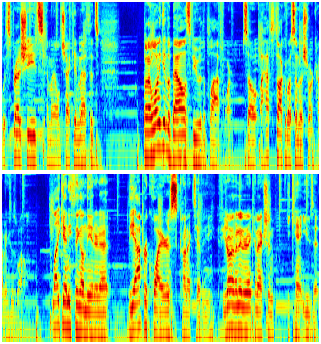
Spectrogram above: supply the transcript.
with spreadsheets and my old check in methods, but I want to give a balanced view of the platform, so I have to talk about some of the shortcomings as well. Like anything on the internet, the app requires connectivity. If you don't have an internet connection, you can't use it.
